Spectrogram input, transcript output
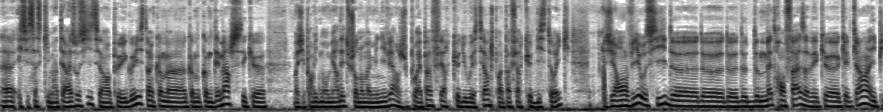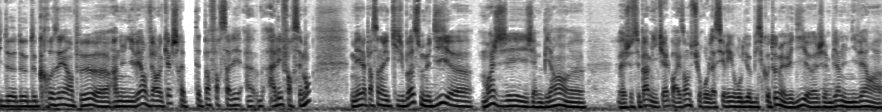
euh, et c'est ça ce qui m'intéresse aussi, c'est un peu égoïste hein, comme euh, comme comme démarche, c'est que moi j'ai pas envie de m'emmerder toujours dans mon univers, je pourrais pas faire que du western, je pourrais pas faire que de l'historique. J'ai envie aussi de de, de, de, de me mettre en phase avec euh, quelqu'un et puis de, de, creuser un peu euh, un univers vers lequel je serais peut-être pas forcé aller, forcément, mais la personne avec qui je bosse me dit euh, moi j'ai j'aime bien euh, bah, je sais pas, Michael par exemple sur la série Rulio Biscotto m'avait dit euh, j'aime bien l'univers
